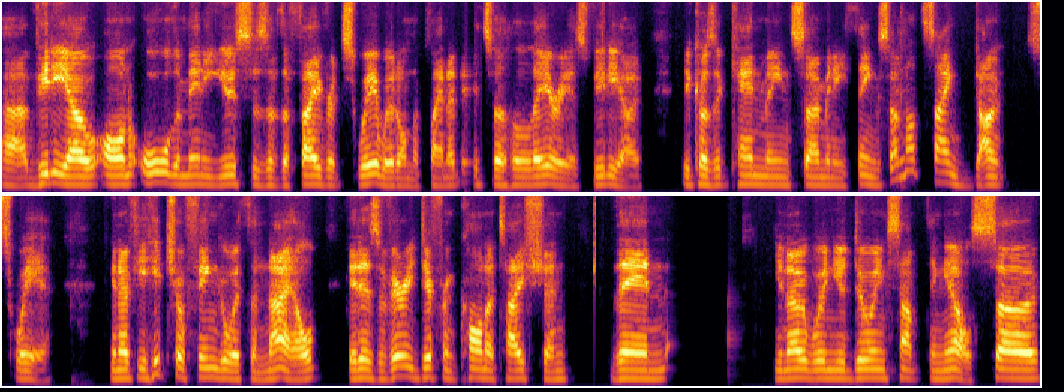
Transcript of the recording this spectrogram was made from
uh, video on all the many uses of the favorite swear word on the planet, it's a hilarious video because it can mean so many things. So I'm not saying don't swear. You know, if you hit your finger with a nail, it has a very different connotation than you know, when you're doing something else. So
